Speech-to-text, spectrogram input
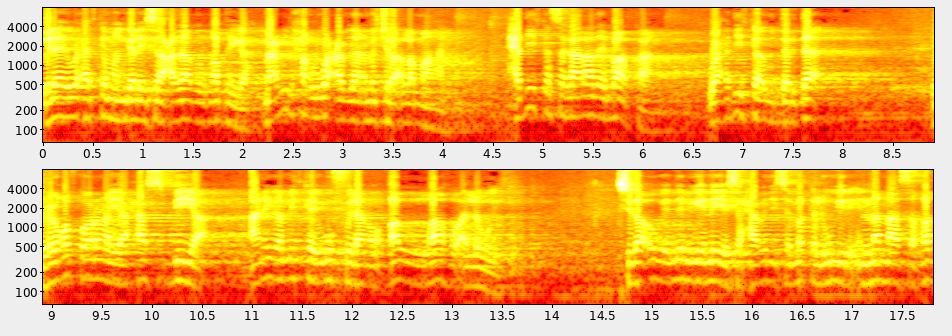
ilaahay waxaad ka magangelaysaa cadaabulqabriga macbuud xaq lagu caabudaana ma jiro alla maahan. Xadiidka sagaalaad ee baabkan waa xadiidka abudarda wuxuu qofku odhanayaa xasbiya aniga midka igu filanoo allaahu alla wey sidaa ogeed nebigeenna iyo saxaabadiisa marka lagu yidhi ina annaasa qad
